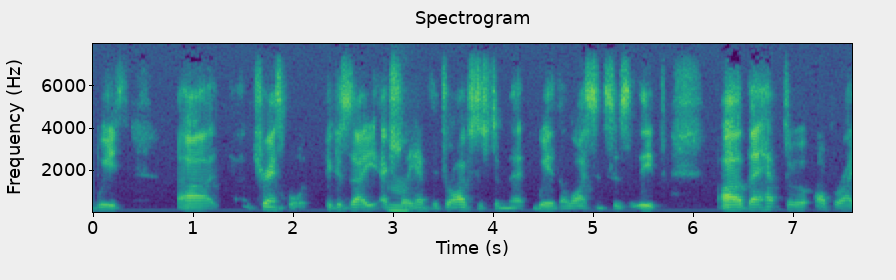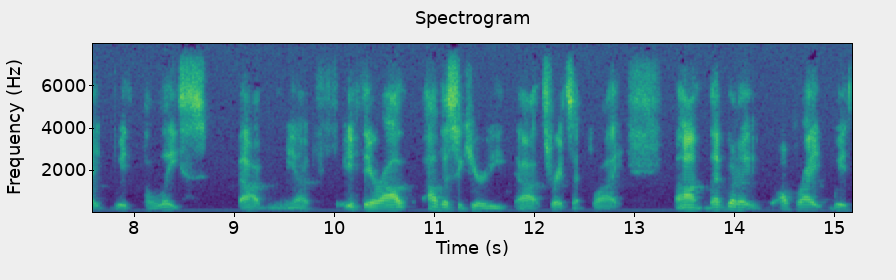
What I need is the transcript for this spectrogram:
with uh, transport because they actually have the drive system that where the licenses live. Uh, they have to operate with police. Uh, you know, if there are other security uh, threats at play, um, they've got to operate with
